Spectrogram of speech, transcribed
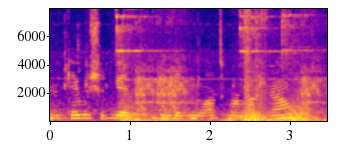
Okay, we should get be getting lots more money now.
